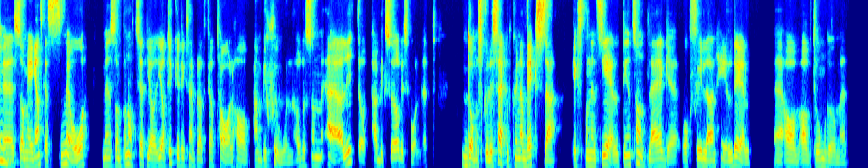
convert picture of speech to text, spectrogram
mm. Eh, som är ganska små, men som på något sätt, jag, jag, tycker till exempel att Kvartal har ambitioner som är lite åt public service-hållet. De skulle säkert kunna växa exponentiellt i ett sådant läge och fylla en hel del eh, Eh, av, av tomrummet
